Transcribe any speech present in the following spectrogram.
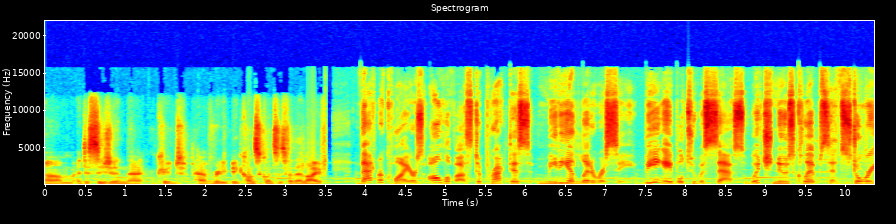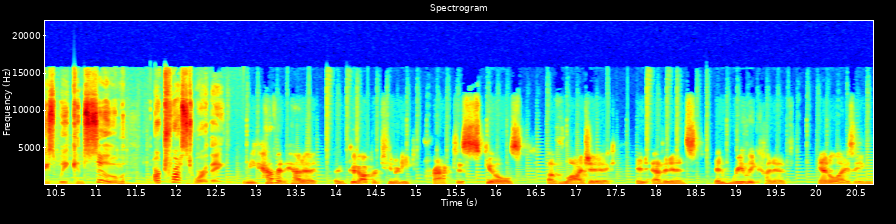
um, a decision that could have really big consequences for their life. That requires all of us to practice media literacy, being able to assess which news clips and stories we consume are trustworthy. We haven't had a, a good opportunity to practice skills of logic and evidence and really kind of analyzing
